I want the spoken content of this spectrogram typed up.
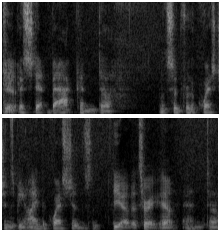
take Yeah. a step back and uh, listen for the questions behind the questions, and, yeah, that's right. Yeah. and uh,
